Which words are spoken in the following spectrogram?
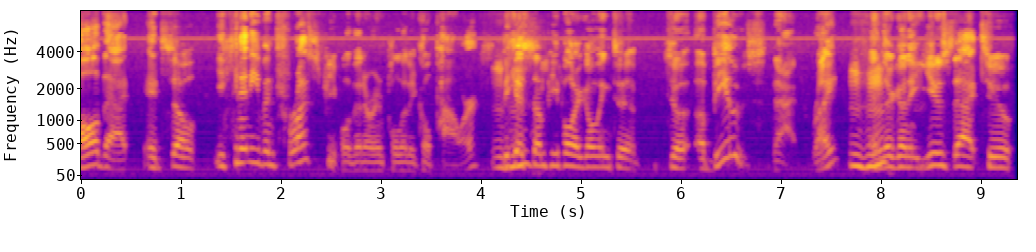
all that, and so you can't even trust people that are in political power because some people are going to to abuse that, right? Mhm. And they're going to use that to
